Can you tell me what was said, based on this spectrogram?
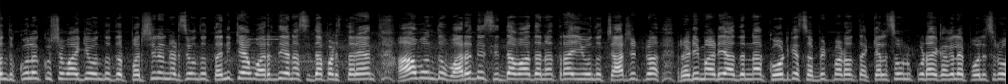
ಒಂದು ಕೂಲಂಕುಷವಾಗಿ ಒಂದು ಪರಿಶೀಲನೆ ನಡೆಸಿ ಒಂದು ತನಿಖೆಯ ವರದಿಯನ್ನು ಸಿದ್ಧಪಡಿಸ್ತಾರೆ. ಆ ಒಂದು ವರದಿ ಸಿದ್ಧವಾದ ನಂತರ ಈ ಒಂದು ಚಾರ್ಜ್ ಶೀಟ್ ರೆಡಿ ಮಾಡಿ ಅದನ್ನು ಕೋರ್ಟ್ಗೆ ಸಬ್ಮಿಟ್ ಮಾಡುವಂಥ ಕೆಲಸವನ್ನು ಕೂಡ ಈಗಾಗಲೇ ಪೊಲೀಸರು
